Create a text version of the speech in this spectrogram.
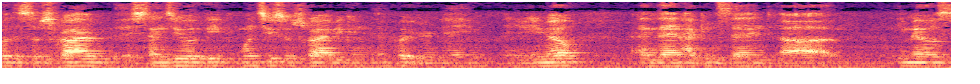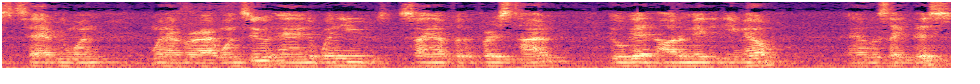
for the subscribe, it sends you, a, once you subscribe, you can input your name and your email, and then I can send uh, emails to everyone whenever I want to. And when you sign up for the first time, you'll get an automated email, and it looks like this.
